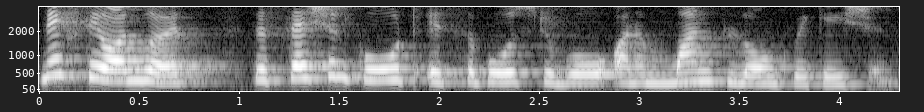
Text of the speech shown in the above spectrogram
Next day onwards, the session court is supposed to go on a month-long vacation.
